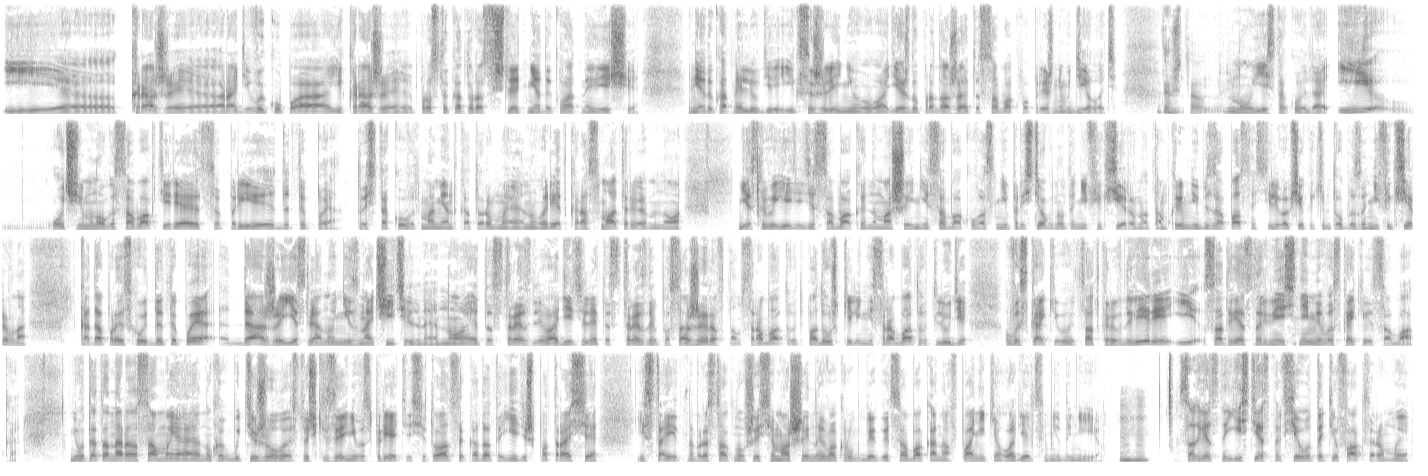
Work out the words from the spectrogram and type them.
И э, кражи ради выкупа, и кражи просто, которые осуществляют неадекватные вещи, неадекватные люди. И, к сожалению, одежду продолжают из собак по-прежнему делать. Да что? Ну, есть такое, да. И очень много собак теряются при ДТП. То есть такой вот момент, который мы ну, редко рассматриваем, но если вы едете с собакой на машине, и собака у вас не пристегнута, не фиксирована там к безопасности или вообще каким-то образом не фиксирована, когда происходит ДТП, даже если оно незначительное, но это стресс для водителя, это стресс для пассажиров, там срабатывают подушки или не срабатывают, люди выскакивают, открыв двери, и, соответственно, вместе с ними выскакивает собака. И вот это, наверное, самое, ну, как бы тяжелое с точки зрения восприятия ситуации, когда ты едешь по трассе, и стоит, например, столкнувшаяся машина, и вокруг бегает собака, собака, она в панике, а владельцам не до нее. Угу. Соответственно, естественно, все вот эти факторы мы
